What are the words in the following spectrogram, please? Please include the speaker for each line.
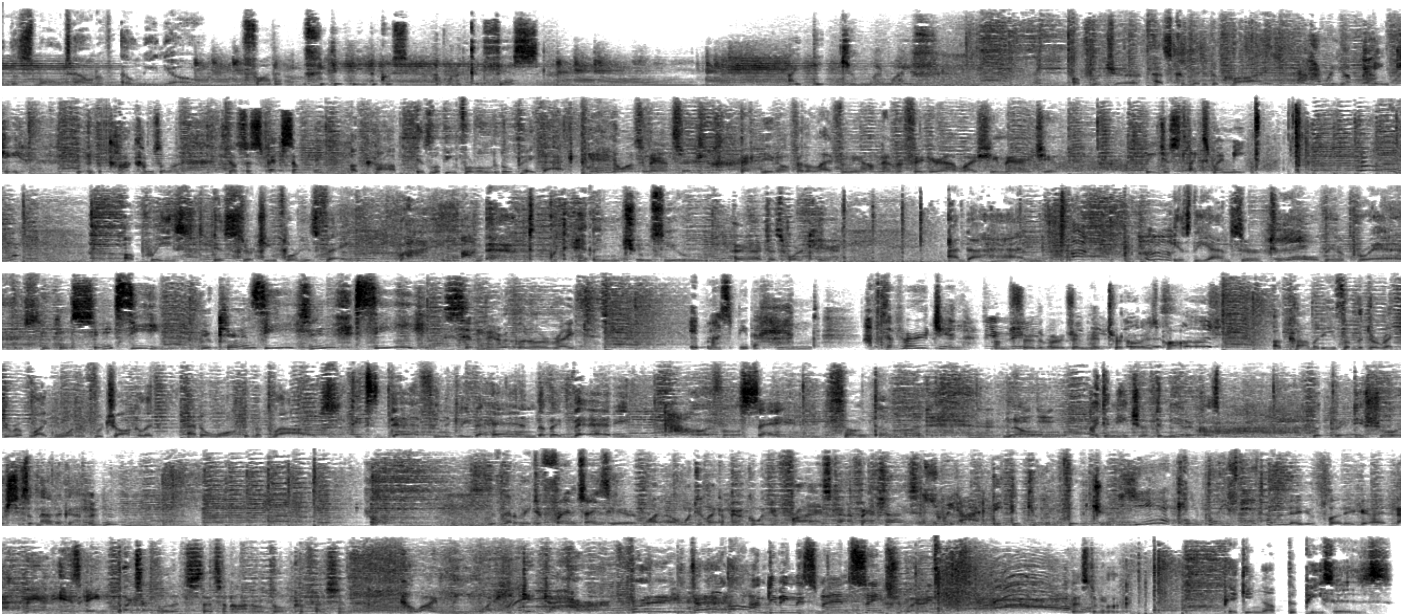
Speaker 1: in the small town of El Nino.
Speaker 2: Father, forgive me because I want to confess. I did kill my wife.
Speaker 1: A butcher has committed a crime.
Speaker 2: Hurry up, Pinky. If the car comes along, they'll suspect something.
Speaker 1: A cop is looking for a little payback.
Speaker 3: I want some answers. you know, for the life of me, I'll never figure out why she married you.
Speaker 2: He just likes my meat.
Speaker 1: A priest is searching for his faith.
Speaker 4: Why on earth would heaven choose you?
Speaker 3: Hey, I just work here.
Speaker 1: And a hand is the answer to all their prayers.
Speaker 3: You can see?
Speaker 5: See,
Speaker 3: You can?
Speaker 5: see,
Speaker 3: See?
Speaker 5: see.
Speaker 2: It's a miracle, all right.
Speaker 5: It must be the hand of the Virgin.
Speaker 3: I'm sure the Virgin had turquoise polish.
Speaker 1: A comedy from the director of Like Water for Chocolate and A Walk in the Clouds.
Speaker 4: It's definitely the hand of a very powerful saint.
Speaker 3: Santa Maria.
Speaker 4: No, by the nature of the miracles, we're pretty sure she's American.
Speaker 6: We've got a major franchise here.
Speaker 7: What? Uh, would you like a miracle with your fries kind of franchise?
Speaker 2: Sweetheart, they think you're a virgin.
Speaker 5: Yeah, can you believe that?
Speaker 3: Hey, you funny guy.
Speaker 4: That man is a butcher.
Speaker 3: Well, that's, that's an honorable profession.
Speaker 4: No, I mean what he did to her. Freedom! I'm giving this man sanctuary.
Speaker 3: Best of luck.
Speaker 1: Picking up the pieces.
